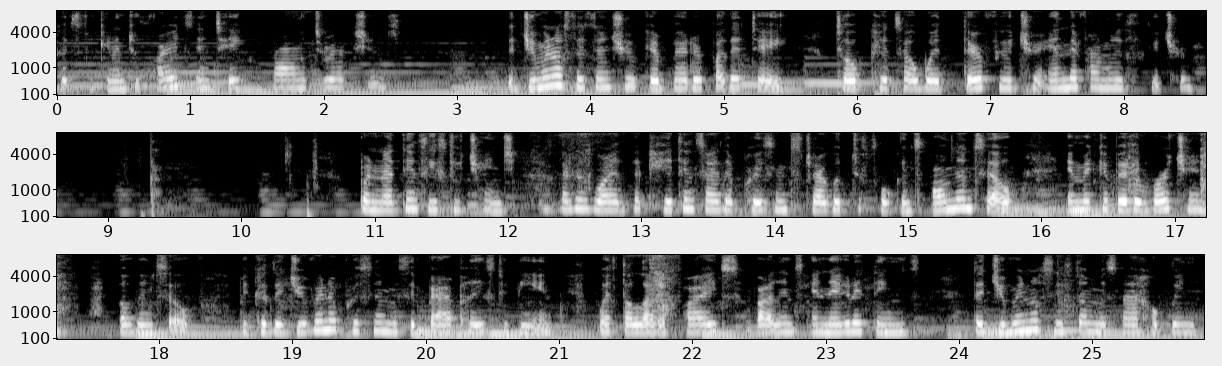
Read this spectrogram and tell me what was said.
kids to get into fights and take wrong directions. The juvenile system should get better by the day to help kids out with their future and their family's future. But nothing seems to change. That is why the kids inside the prison struggle to focus on themselves and make a better version of themselves. Because the juvenile prison is a bad place to be in, with a lot of fights, violence, and negative things. The juvenile system is not helping.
